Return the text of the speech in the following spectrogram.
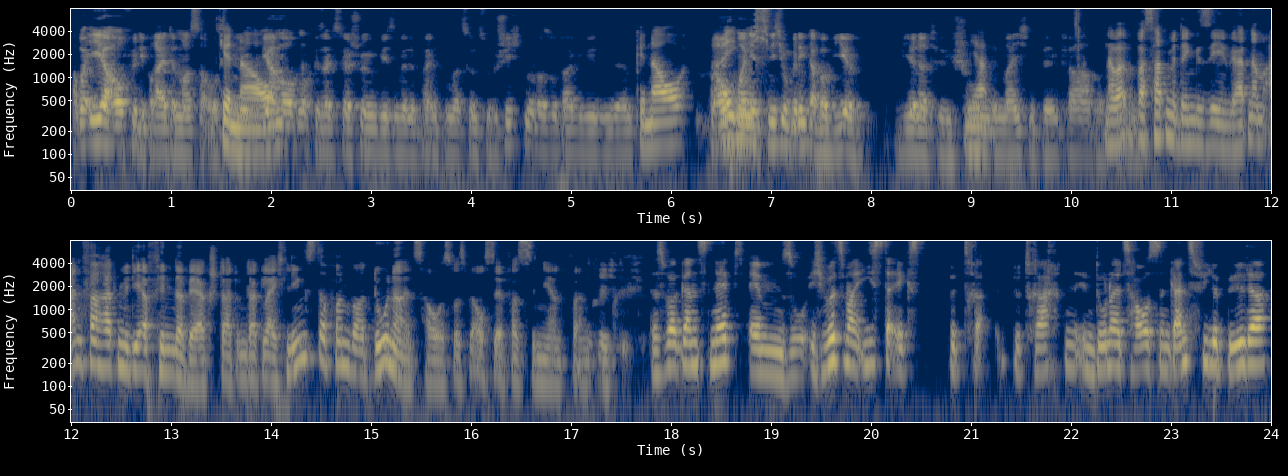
Aber eher auch für die breite Masse ausgelegt. Genau. Wir haben auch noch gesagt, es wäre schön gewesen, wenn ein paar Informationen zu Geschichten oder so da gewesen wären. Genau. Braucht man jetzt nicht unbedingt, aber wir, wir natürlich schon Ja. in manchen Fällen, klar. Aber, Na, aber was hatten wir denn gesehen? Wir hatten am Anfang hatten wir die Erfinderwerkstatt und da gleich links davon war Donalds Haus, was wir auch sehr faszinierend fanden. Richtig. Das war ganz nett. Ähm, so, ich würde es mal Easter Eggs betra betrachten. In Donalds Haus sind ganz viele Bilder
